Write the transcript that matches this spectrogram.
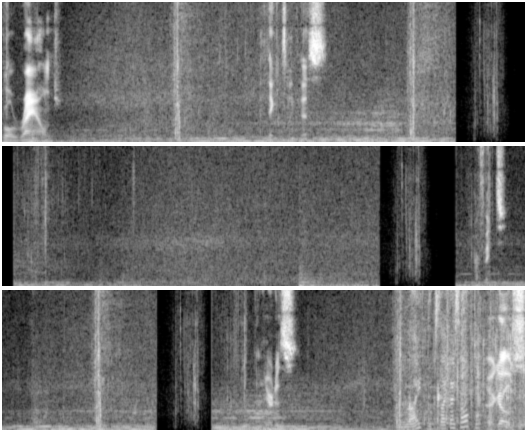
And then we'll go around. I think it's like this. Perfect. And here it is. All right, looks like I solved it. There it goes.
